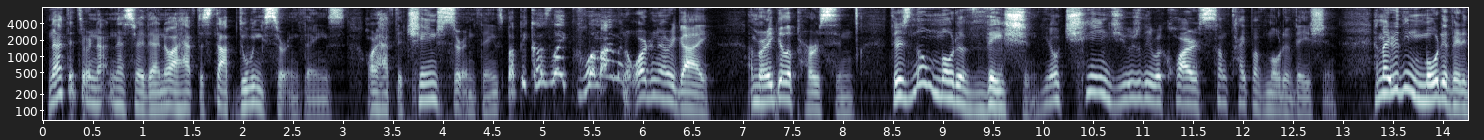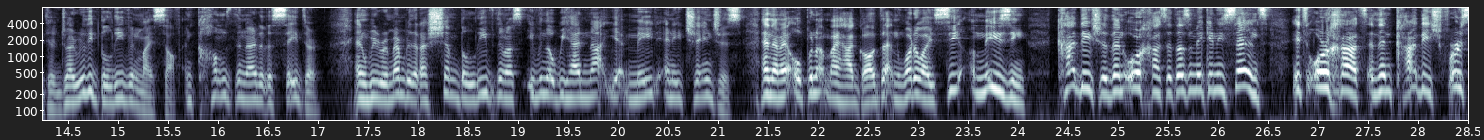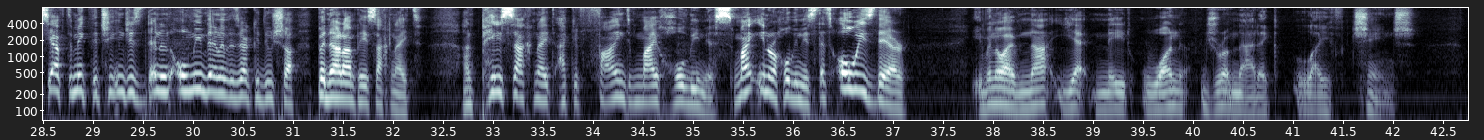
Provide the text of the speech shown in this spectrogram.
Not that they're not necessary that I know I have to stop doing certain things or I have to change certain things, but because, like, who am I? I'm an ordinary guy. I'm a regular person. There's no motivation. You know, change usually requires some type of motivation. Am I really motivated to? Do I really believe in myself? And comes the night of the Seder, and we remember that Hashem believed in us even though we had not yet made any changes. And then I open up my Haggadah, and what do I see? Amazing. Kadesh, and then Orchatz. It doesn't make any sense. It's Orchatz, and then Kadesh. First you have to make the changes, then and only then is there Kedusha, but not on Pesach night. On Pesach night, I could find my holiness, my inner holiness that's always there even though I've not yet made one dramatic life change.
